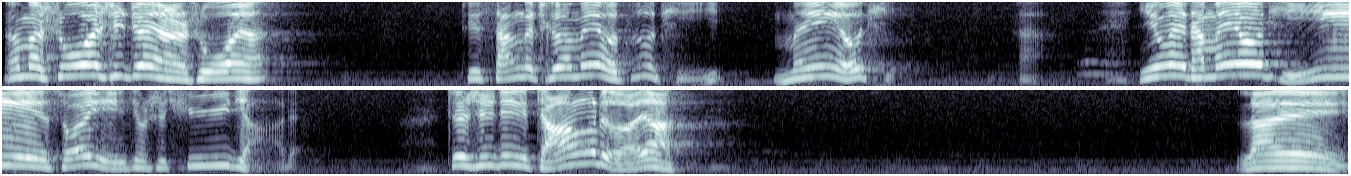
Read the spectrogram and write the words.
那么说是这样说呀，这三个车没有字体。没有体，啊，因为它没有体，所以就是虚假的。这是这个长者呀，来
